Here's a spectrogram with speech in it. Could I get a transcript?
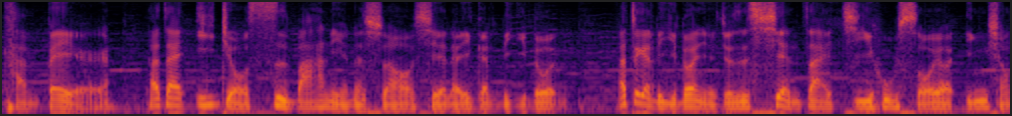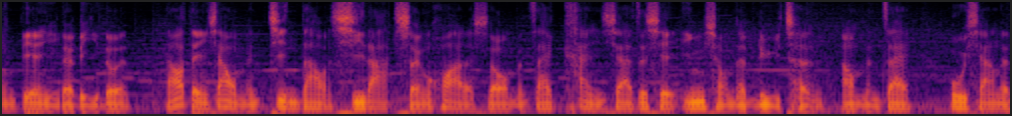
坎贝尔。他在一九四八年的时候写了一个理论，那这个理论也就是现在几乎所有英雄电影的理论。然后等一下我们进到希腊神话的时候，我们再看一下这些英雄的旅程，然后我们再互相的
